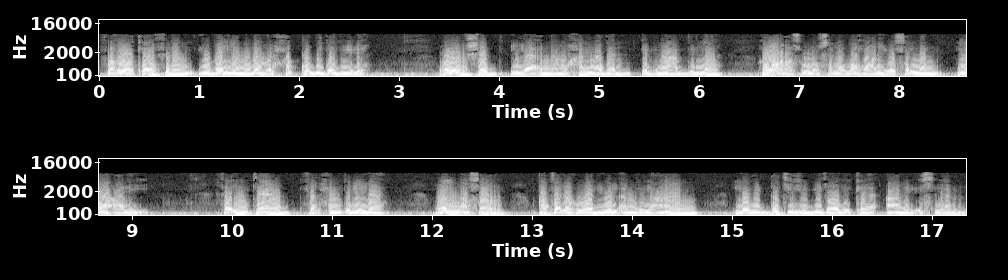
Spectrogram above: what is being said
فهو كافر يبين له الحق بدليله ويرشد إلى أن محمدا ابن عبد الله هو الرسول صلى الله عليه وسلم لا علي. فإن تاب فالحمد لله وإن أصر قتله ولي الأمر العام لردته بذلك عن الإسلام.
